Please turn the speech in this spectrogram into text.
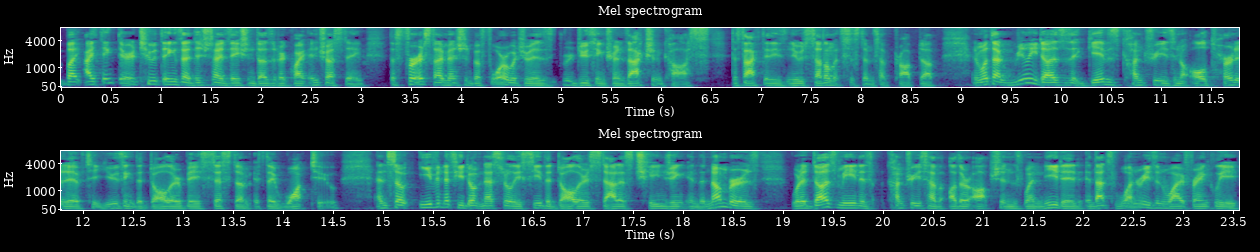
But I think there are two things that digitization does that are quite interesting. The first I mentioned before, which was reducing transaction costs the fact that these new settlement systems have propped up. And what that really does is it gives countries an alternative to using the dollar based system if they want to. And so even if you don't necessarily see the dollar status changing in the numbers, what it does mean is countries have other options when needed. And that's one reason why, frankly,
